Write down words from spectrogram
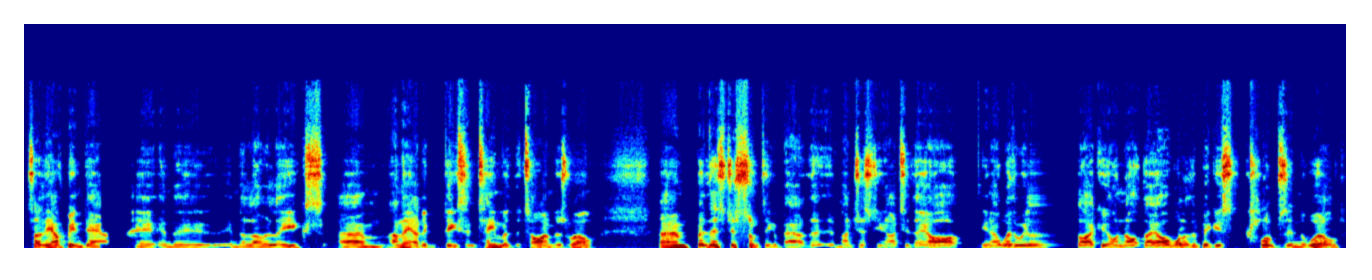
So they have been down in the in the lower leagues, um, and they had a decent team at the time as well. Um, but there's just something about that Manchester United. They are, you know, whether we like it or not, they are one of the biggest clubs in the world.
